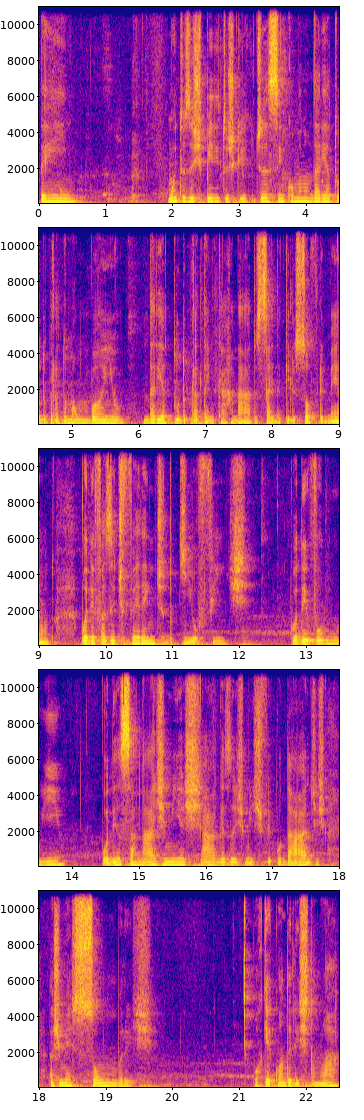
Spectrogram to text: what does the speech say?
tem Muitos espíritos que dizem assim: como eu não daria tudo para tomar um banho, não daria tudo para estar tá encarnado, sair daquele sofrimento, poder fazer diferente do que eu fiz, poder evoluir, poder sanar as minhas chagas, as minhas dificuldades, as minhas sombras. Porque quando eles estão lá,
